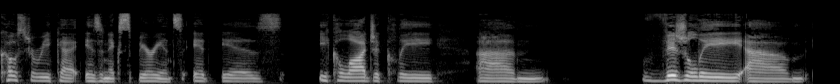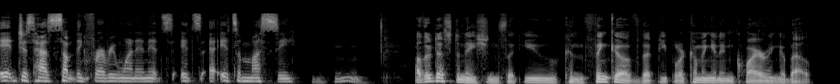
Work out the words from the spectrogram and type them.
costa rica is an experience. It is ecologically um, visually um, it just has something for everyone and it's it's it's a must see mm-hmm. Other destinations that you can think of that people are coming in inquiring about?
